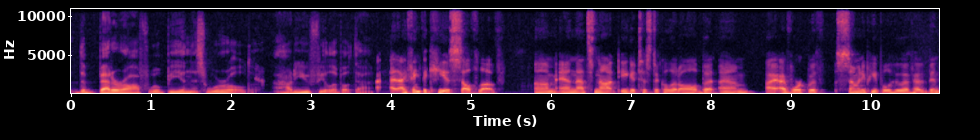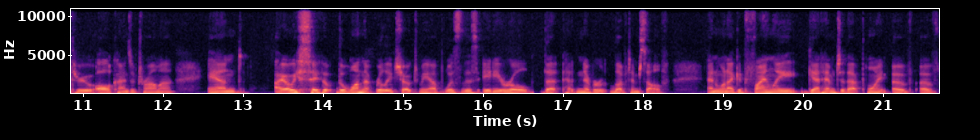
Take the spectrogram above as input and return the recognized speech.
the better off we'll be in this world. How do you feel about that? I think the key is self love. Um, and that's not egotistical at all, but um, I, have worked with so many people who have, have been through all kinds of trauma, and I always say that the one that really choked me up was this 80 year old that had never loved himself. And when I could finally get him to that point of, of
